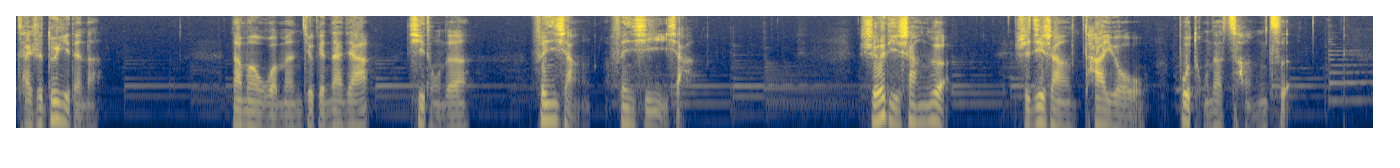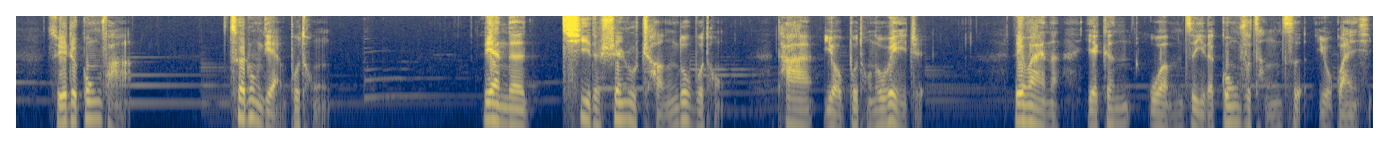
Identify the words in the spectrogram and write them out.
才是对的呢？那么我们就跟大家系统的分享分析一下。舌底上颚，实际上它有不同的层次，随着功法侧重点不同，练的气的深入程度不同，它有不同的位置。另外呢，也跟我们自己的功夫层次有关系。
